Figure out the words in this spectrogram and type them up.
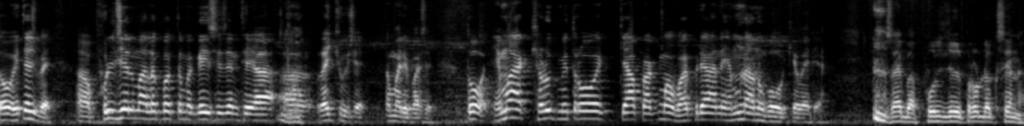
તો હિતેશભાઈ ફૂલજેલમાં લગભગ તમે ગઈ સિઝનથી આ રાખ્યું છે તમારી પાસે. તો એમાં ખેડૂત મિત્રો કયા પાકમાં વાપર્યા અને એમના અનુભવો કેવા રહ્યા? સાહેબ આ ફૂલ જેલ પ્રોડક્ટ છે ને.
